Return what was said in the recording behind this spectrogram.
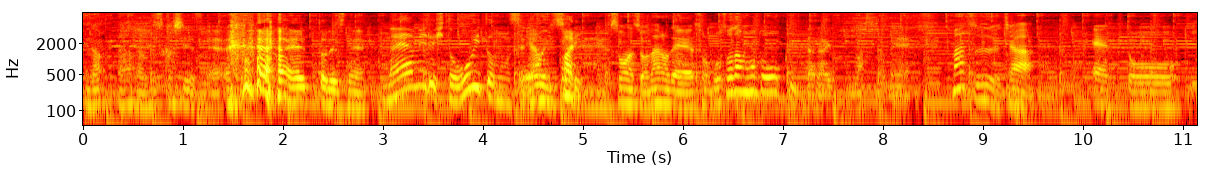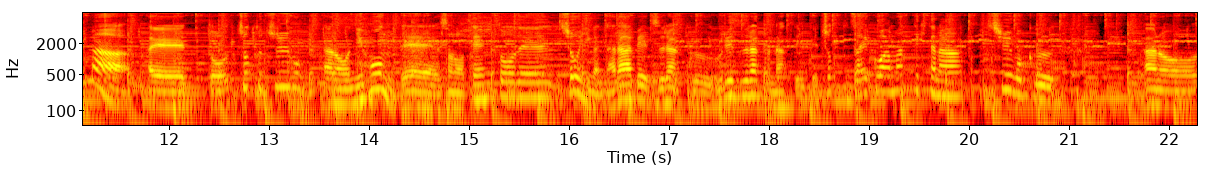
ななんだ難しいですね。えっとですね。悩める人多いと思うんですよやっぱり。そうなんですよ。なのでそのご相談も本当多くいただいてますのでまずじゃあえっと今、えっとちょっと中国あの日本でその店頭で商品が並べづらく売れづらくなっていてちょっと在庫余ってきたな中国あの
